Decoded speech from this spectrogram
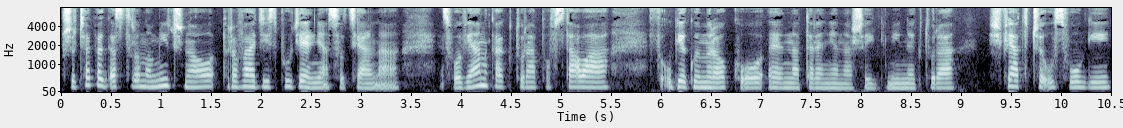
Przyczepę gastronomiczną prowadzi spółdzielnia socjalna Słowianka, która powstała w ubiegłym roku e, na terenie naszej gminy, która świadczy usługi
